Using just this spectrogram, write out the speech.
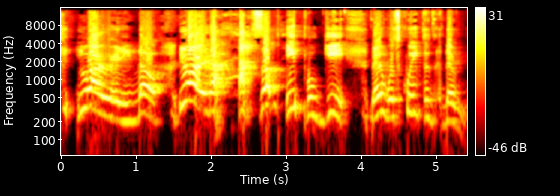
you already know. You already know how some people get. They was quick to they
